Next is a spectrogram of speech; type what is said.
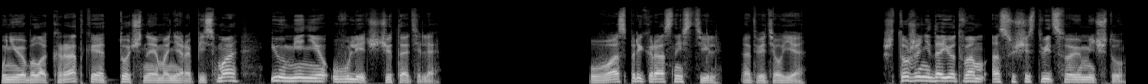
У нее была краткая, точная манера письма и умение увлечь читателя. «У вас прекрасный стиль», — ответил я. «Что же не дает вам осуществить свою мечту?»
